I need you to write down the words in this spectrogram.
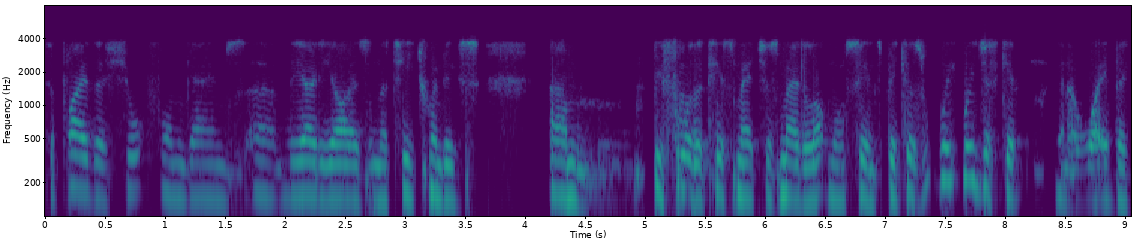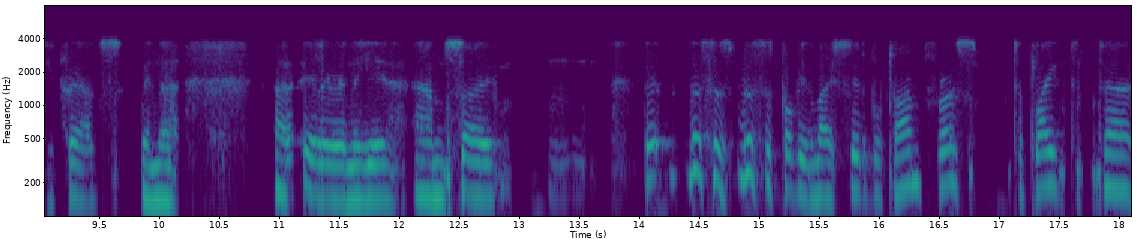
to play the short form games, uh, the ODIs and the T20s um, before the Test matches made a lot more sense because we, we just get you know way bigger crowds when the uh, earlier in the year. Um, so th- this is this is probably the most suitable time for us to play uh,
